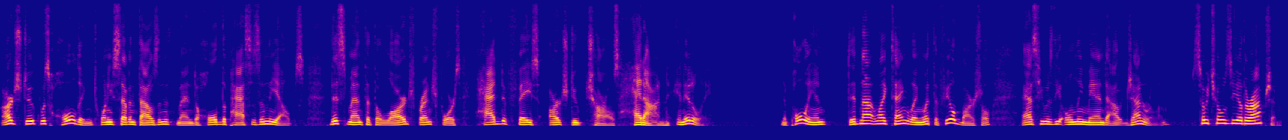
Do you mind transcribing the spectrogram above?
Archduke was holding 27,000 men to hold the passes in the Alps. This meant that the large French force had to face Archduke Charles head on in Italy. Napoleon did not like tangling with the field marshal, as he was the only man to outgeneral him, so he chose the other option.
